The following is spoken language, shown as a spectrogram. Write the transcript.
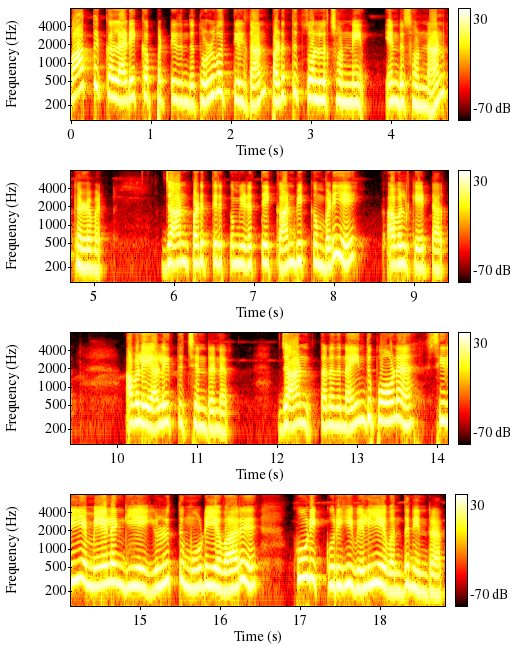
வாத்துக்கள் அடைக்கப்பட்டிருந்த தொழுவத்தில் தான் படுத்துச் சொல்லச் சொன்னேன் என்று சொன்னான் கிழவன். ஜான் படுத்திருக்கும் இடத்தை காண்பிக்கும்படியே அவள் கேட்டாள். அவளை அழைத்துச் சென்றனர். ஜான் தனது நைந்து போன சிறிய மேலங்கியை இழுத்து மூடியவாறு கூனிக் குறுகி வெளியே வந்து நின்றார்.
